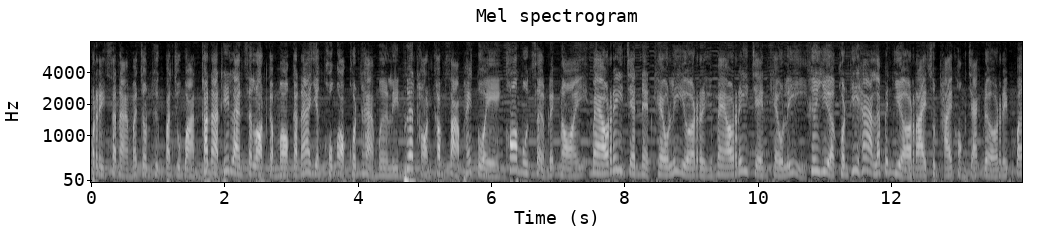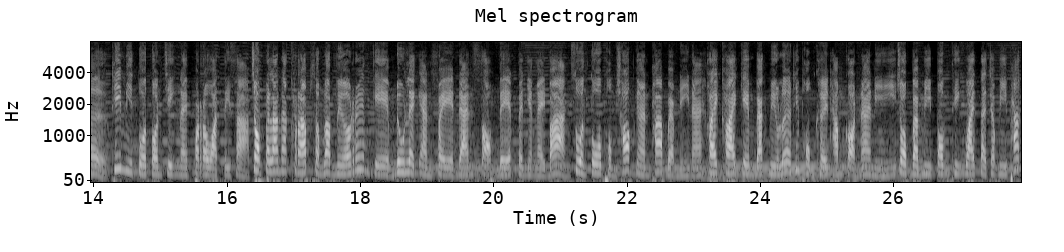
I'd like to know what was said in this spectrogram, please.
ปริศนามาจนถึงปัจจุบัน ขณะที่แลนสลอตกับมอร์กาน่ายังคงออกค้นหาเมอร์ลิน เพื่อถอนคำสาปให้ตัวเอง ข้อมูลเสริมเล็กน้อย แมรี่เจเน็ตเคลลี่หรือแมรี่เจนเคลลี่คือเหยื่อคนที่ 5 และเป็นเหยื่อรายสุดท้ายของแจ็คเดอะริปเปอร์ที่มีตัวตนจริงในประวัติศาสตร์ จบไปแล้วนะครับสำหรับเนื้อเรื่องเกมดูเล็กแอนเฟย์ Dance of Death เป็นยังไงบ้าง ส่วนตัวผมชอบงานภาพแบบนี้นะ คล้ายๆเกม Back Miller ที่ผมเคยทำก่อนหน้านี้ จบแบบมีปมทิ้งไว้แต่จะมีภาค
